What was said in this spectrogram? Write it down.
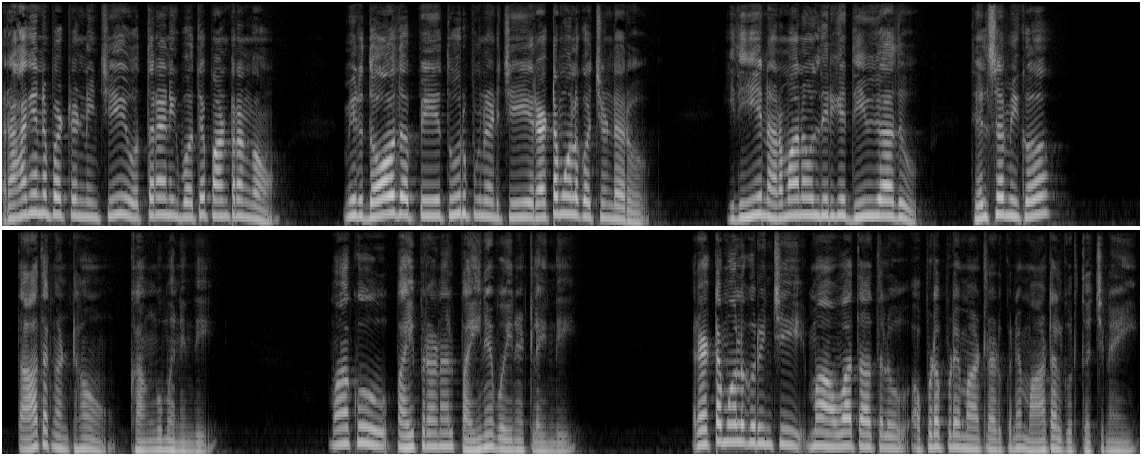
రాగెన్నపట్టణం నుంచి ఉత్తరానికి పోతే పంటరంగం. మీరు దోవ తప్పి తూర్పుకు నడిచి రెట్టమూలకు వచ్చిండారు ఇది నరమానవులు తిరిగే దీవి కాదు. తెలుసా మీకో? తాత కంఠం కంగుమనింది. మాకు పై ప్రాణాలు పైనే పోయినట్లయింది. రెట్టమూల గురించి మా అవ్వాతాతలు అప్పుడప్పుడే మాట్లాడుకునే మాటలు గుర్తొచ్చినాయి.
